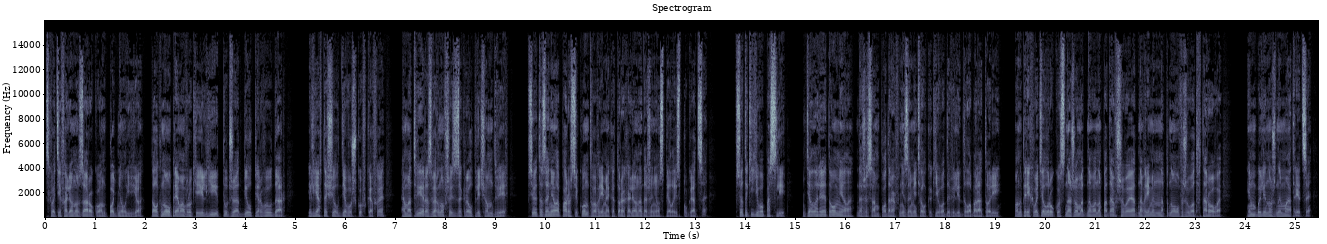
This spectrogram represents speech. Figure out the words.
Схватив Алену за руку, он поднял ее, толкнул прямо в руки Ильи и тут же отбил первый удар. Илья втащил девушку в кафе, а Матвей, развернувшись, закрыл плечом дверь. Все это заняло пару секунд, во время которых Алена даже не успела испугаться. Все-таки его пасли. Делали это умело, даже сам Подоров не заметил, как его довели до лабораторий. Он перехватил руку с ножом одного нападавшего и одновременно пнул в живот второго. Им были нужны матрицы —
